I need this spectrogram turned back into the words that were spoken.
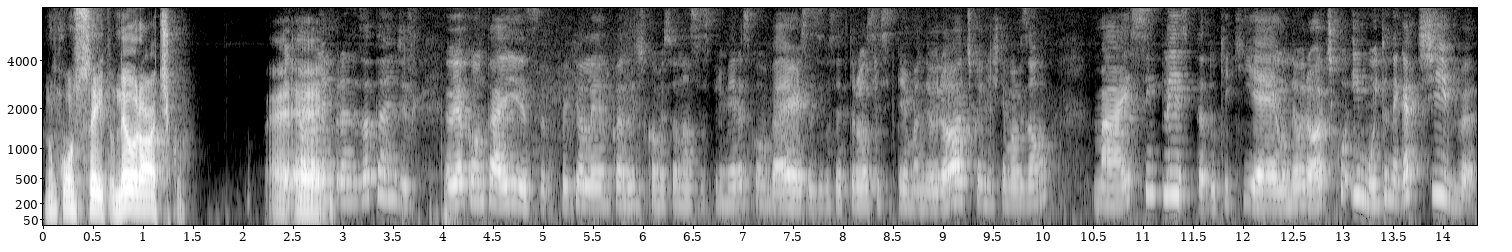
num conceito neurótico. eu É, tava é, lembrando exatamente disso. Eu ia contar isso, porque eu lembro quando a gente começou nossas primeiras conversas e você trouxe esse termo neurótico, a gente tem uma visão mais simplista do que, que é o neurótico e muito negativa.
